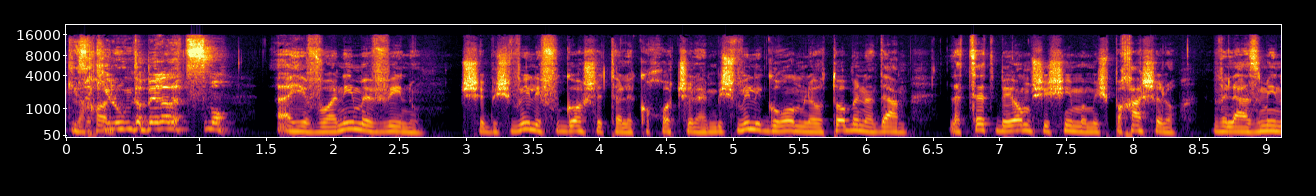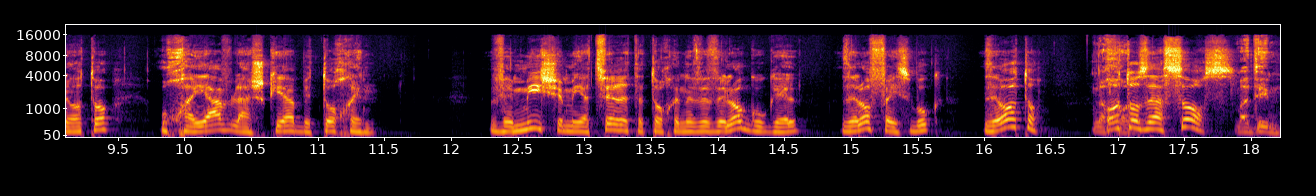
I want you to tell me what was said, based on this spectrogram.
כי זה נכון. כאילו הוא מדבר על עצמו. היבואנים הבינו שבשביל לפגוש את הלקוחות שלהם, בשביל לגרום לאותו בן אדם לצאת ביום שישי עם המשפחה שלו ולהזמין אוטו, הוא חייב להשקיע בתוכן. ומי שמייצר את התוכן הזה זה לא גוגל, זה לא פייסבוק, זה אוטו. נכון. אוטו זה הסורס. מדהים,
